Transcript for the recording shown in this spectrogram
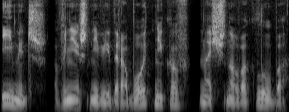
Имидж – внешний вид работников ночного клуба.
